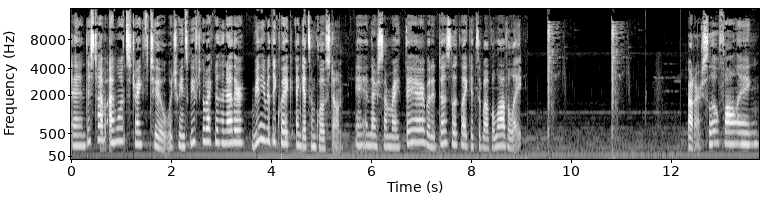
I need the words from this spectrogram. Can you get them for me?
And this time I want strength 2, which means we have to go back to the nether really, really quick and get some glowstone. And there's some right there, but it does look like it's above a lava lake. Got our slow falling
